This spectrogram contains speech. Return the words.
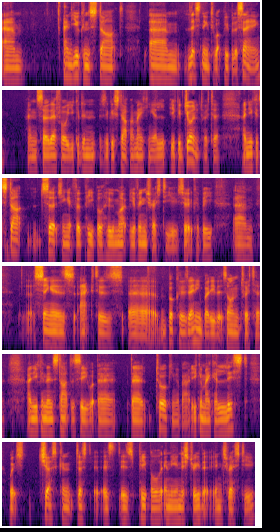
Um, and you can start um, listening to what people are saying. And so, therefore, you could you could start by making a you could join Twitter, and you could start searching it for people who might be of interest to you. So it could be um, singers, actors, uh, bookers, anybody that's on Twitter, and you can then start to see what they're they're talking about. You can make a list which just can just is, is people in the industry that interest you,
